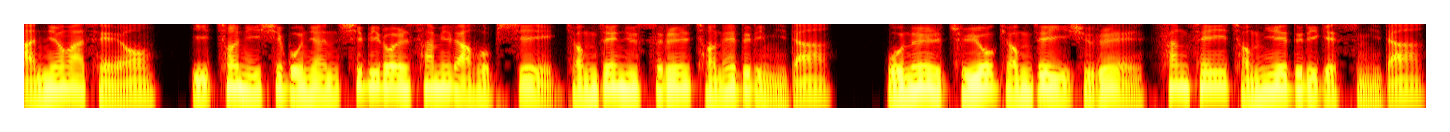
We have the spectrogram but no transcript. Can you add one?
안녕하세요. 2025년 11월 3일 9시 경제 뉴스를 전해드립니다. 오늘 주요 경제 이슈를 상세히 정리해드리겠습니다.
